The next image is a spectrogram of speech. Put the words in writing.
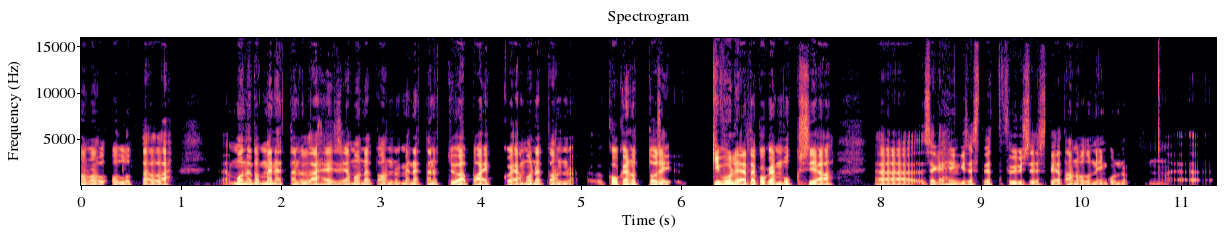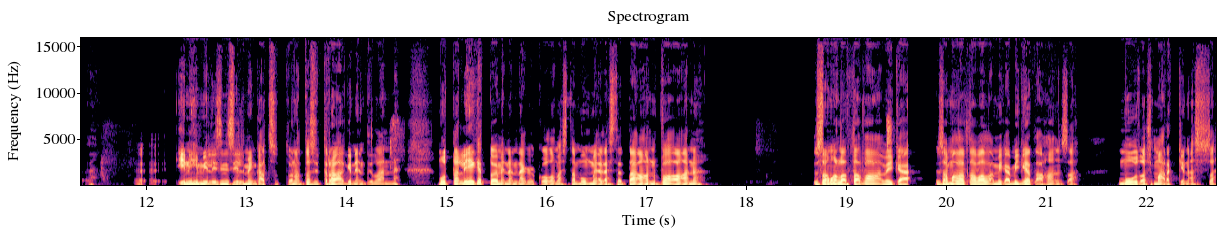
on ollut tällä, monet on menettänyt läheisiä, monet on menettänyt työpaikkoja, monet on kokenut tosi kivuliaita kokemuksia sekä henkisesti että fyysisesti, ja tämä on ollut niin kuin, inhimillisin silmin katsottuna tosi traaginen tilanne. Mutta liiketoiminnan näkökulmasta mun mielestä tämä on vaan samalla tavalla, mikä, samalla tavalla, mikä mikä tahansa muutos markkinassa,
